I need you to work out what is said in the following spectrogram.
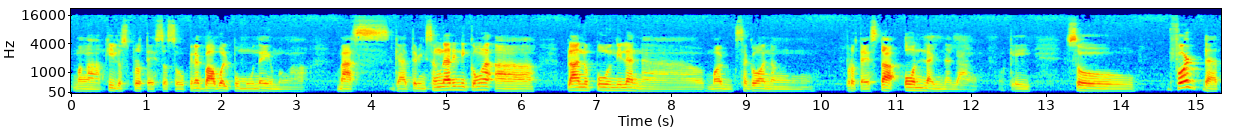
mga kilos protesta. So pinagbawal po muna yung mga mass gatherings. Ang narinig ko nga, uh, plano po nila na magsagawa ng protesta online na lang. Okay? So, before that,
